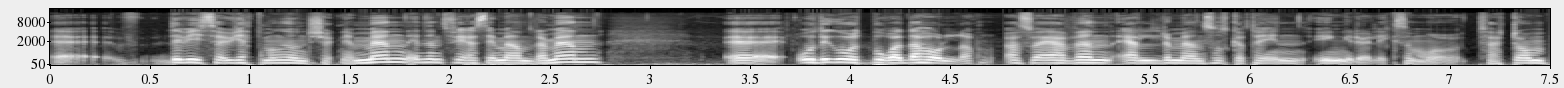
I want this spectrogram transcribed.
eh, det visar ju jättemånga undersökningar. Män identifierar sig med andra män Eh, och det går åt båda håll då. Alltså även äldre män som ska ta in yngre liksom och tvärtom.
